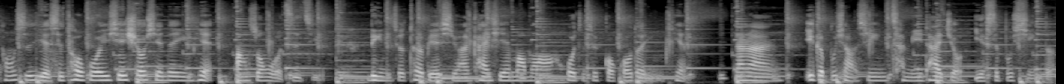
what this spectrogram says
同时也是透过一些休闲的影片放松我自己。另就特别喜欢看一些猫猫或者是狗狗的影片。当然，一个不小心沉迷太久也是不行的。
